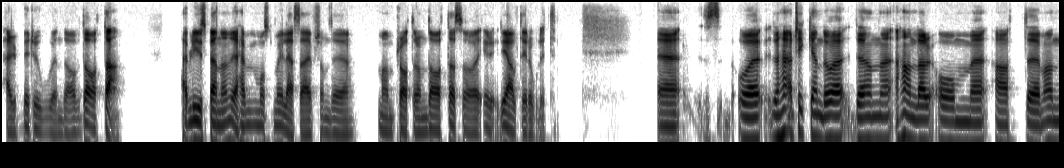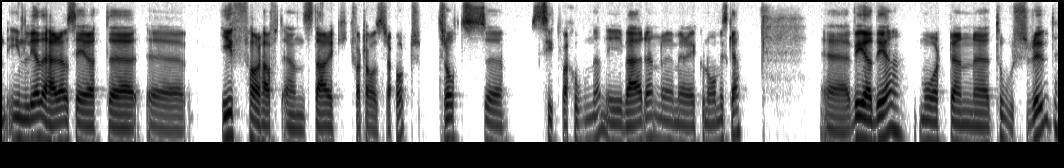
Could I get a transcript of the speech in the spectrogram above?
är beroende av data. Det här blir ju spännande. Det här måste man ju läsa eftersom det, man pratar om data så är det alltid roligt. Eh, och den här artikeln då, den handlar om eh, att eh, man inleder här och säger att eh, eh If har haft en stark kvartalsrapport trots eh, situationen i världen med det ekonomiska. Eh, VD Mårten eh, Torsrud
